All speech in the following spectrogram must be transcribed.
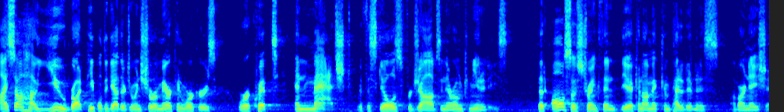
I saw how you brought people together to ensure American workers were equipped and matched with the skills for jobs in their own communities that also strengthened the economic competitiveness of our nation.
